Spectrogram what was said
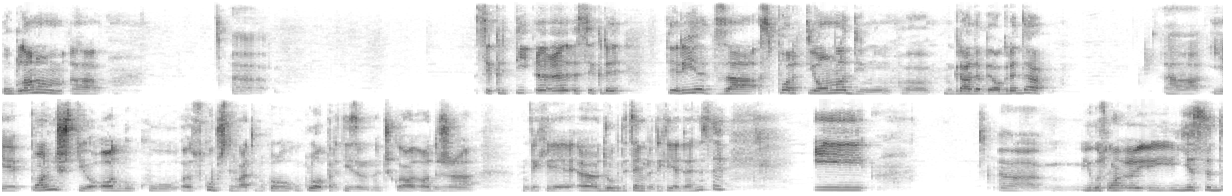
uglavnom, a, a, sekreti, e, e, sekretarijat za sport i omladinu e, grada Beograda je poništio odluku Skupštine Vatrpolog kluba Partizan, znači koja je održana 2000, 2. decembra 2019. I Jugoslo... JSD,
